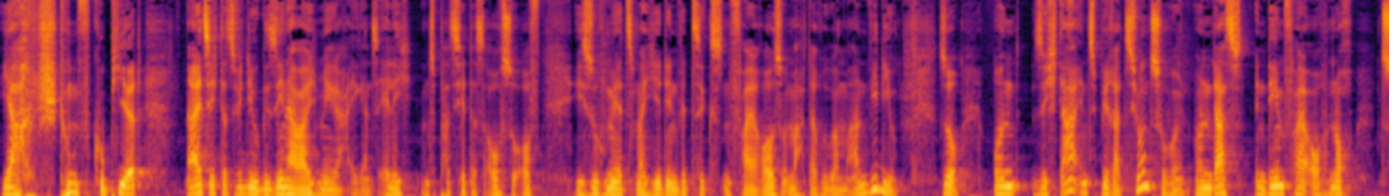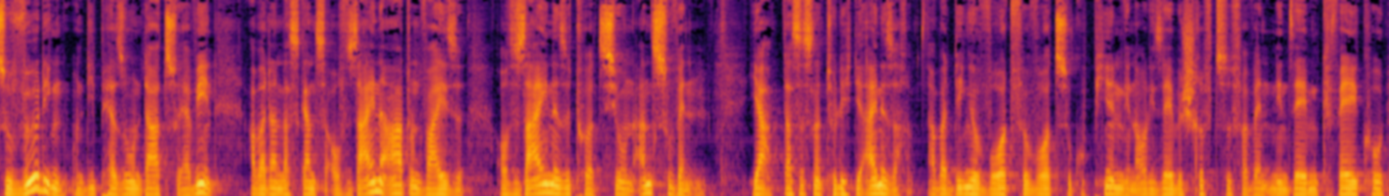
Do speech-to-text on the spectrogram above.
ja, stumpf kopiert als ich das Video gesehen habe, habe ich mir gedacht, ey, ganz ehrlich, uns passiert das auch so oft. Ich suche mir jetzt mal hier den witzigsten Fall raus und mache darüber mal ein Video. So, und sich da Inspiration zu holen und das in dem Fall auch noch zu würdigen und die Person da zu erwähnen, aber dann das Ganze auf seine Art und Weise, auf seine Situation anzuwenden, ja, das ist natürlich die eine Sache. Aber Dinge Wort für Wort zu kopieren, genau dieselbe Schrift zu verwenden, denselben Quellcode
